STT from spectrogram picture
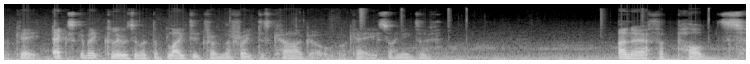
Okay, excavate clues about the blighted from the freighter's cargo. Okay, so I need to unearth the pods.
